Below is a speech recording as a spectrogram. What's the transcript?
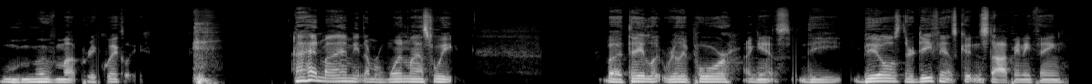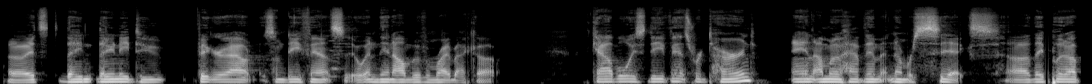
move him up pretty quickly. I had Miami at number one last week, but they looked really poor against the Bills. Their defense couldn't stop anything. Uh, it's they they need to figure out some defense, and then I'll move them right back up. Cowboys defense returned, and I'm going to have them at number six. Uh, they put up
